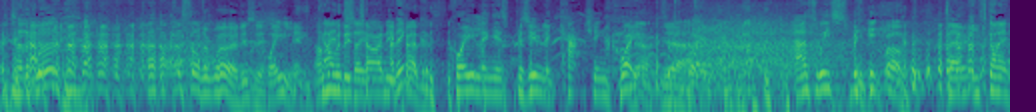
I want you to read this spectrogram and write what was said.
Is that a word? That's not a word, is it? Quailing. I meant Covered to in say- tiny I think feathers. quailing is presumably catching quails. Yeah. Quailing. As we speak, so he's got a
